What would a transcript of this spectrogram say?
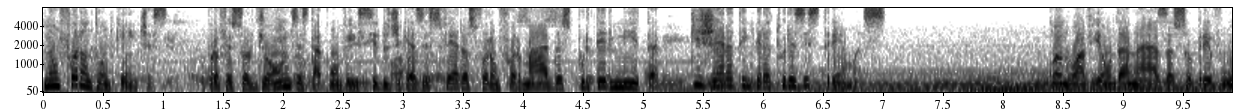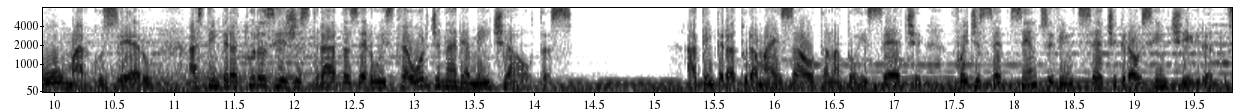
não foram tão quentes. O professor Jones está convencido de que as esferas foram formadas por termita, que gera temperaturas extremas. Quando um avião da NASA sobrevoou o Marco Zero, as temperaturas registradas eram extraordinariamente altas. A temperatura mais alta na Torre 7 foi de 727 graus centígrados.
